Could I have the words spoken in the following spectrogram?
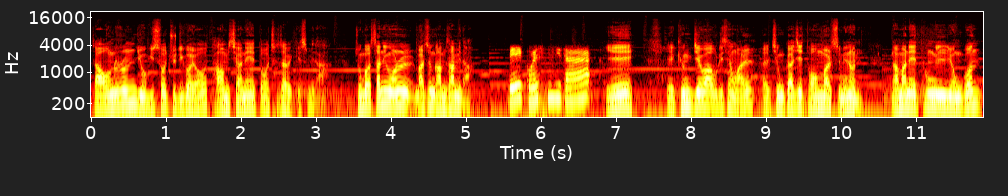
자 오늘은 여기서 줄이고요. 다음 시간에 또 찾아뵙겠습니다. 종 박사님 오늘 말씀 감사합니다. 네 고맙습니다. 예, 예 경제와 우리 생활 지금까지 도움 말씀에는 남한의 통일연구원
